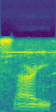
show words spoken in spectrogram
Sorry.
